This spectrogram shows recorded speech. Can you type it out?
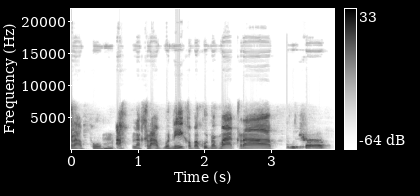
ครับผมอะละครับ วันนี้ขอบพระคุณมาก ๆ ครับขอบคุณครับ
